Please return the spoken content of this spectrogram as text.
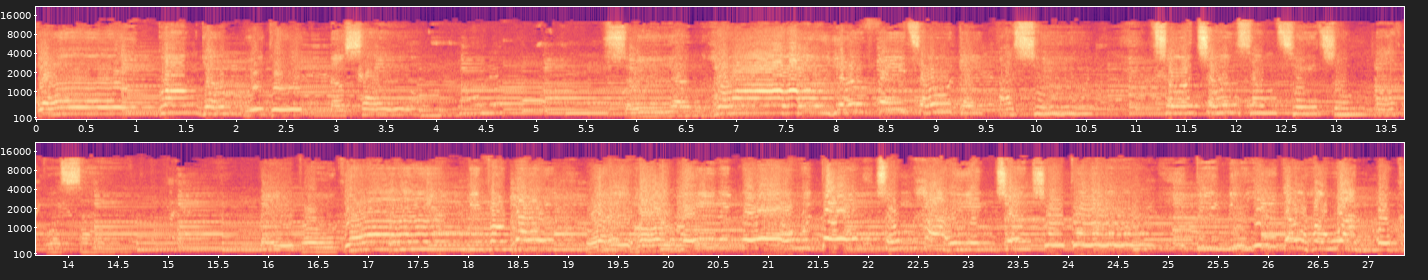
等光陰會斷流逝，谁人可让飞走的大雪，在掌心之中握过世，未抱紧便放低，为何你令我活到仲夏仍像初冬，舊後患無窮。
